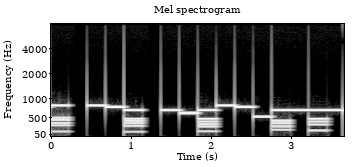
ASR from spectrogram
Thank you.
